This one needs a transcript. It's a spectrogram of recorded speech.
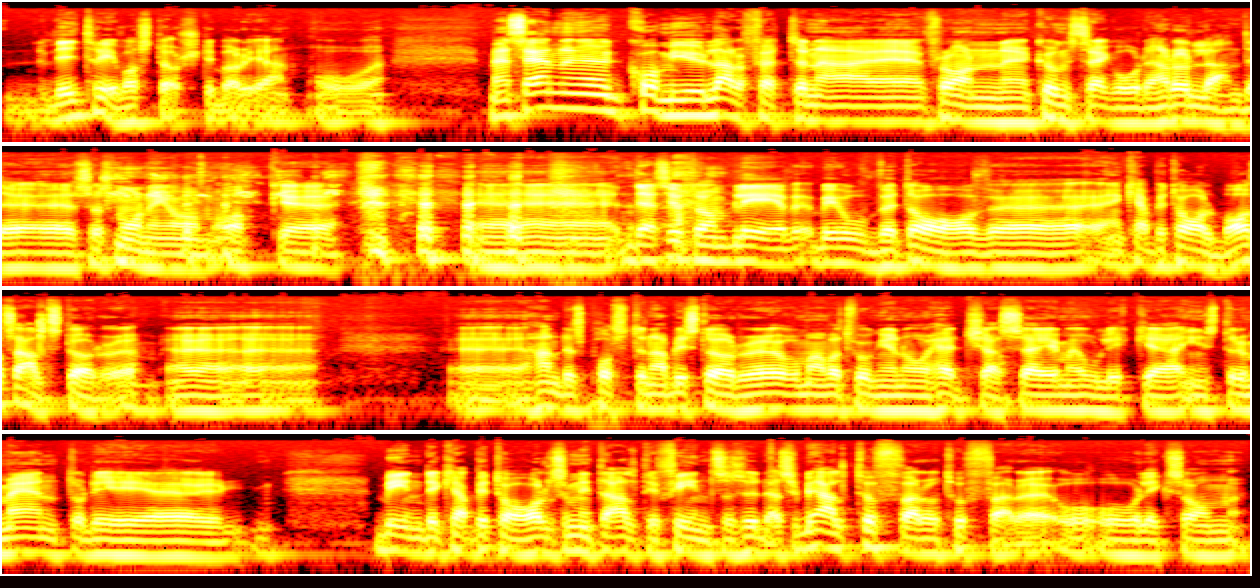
vi tre var störst i början. Och, men sen eh, kom ju larvfötterna eh, från Kungsträdgården rullande eh, så småningom. och eh, dessutom blev behovet av en kapitalbas allt större. Eh, handelsposterna blir större och man var tvungen att hedga sig med olika instrument. och det binder kapital som inte alltid finns och så vidare. Så det blir allt tuffare och tuffare och, och liksom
